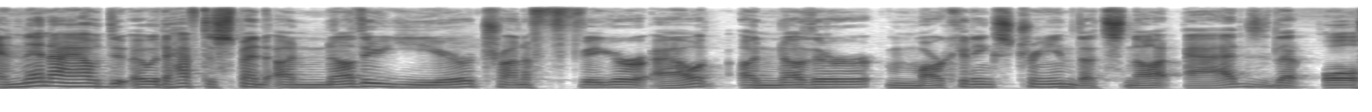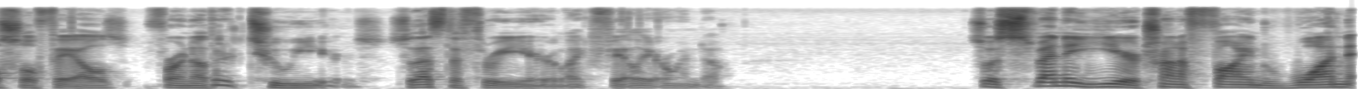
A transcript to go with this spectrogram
And then I to, I would have to spend another year trying to figure out another marketing stream that's not ads that also fails for another two years. So that's the three year like failure window. So I spend a year trying to find one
